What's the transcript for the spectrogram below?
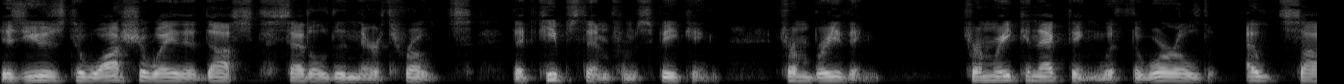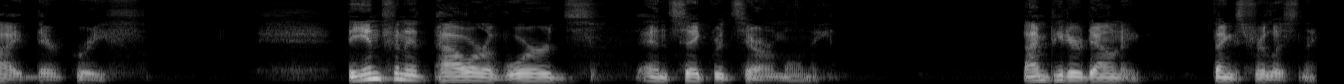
is used to wash away the dust settled in their throats that keeps them from speaking, from breathing, from reconnecting with the world outside their grief. The infinite power of words and sacred ceremony. I'm Peter Downie. Thanks for listening.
